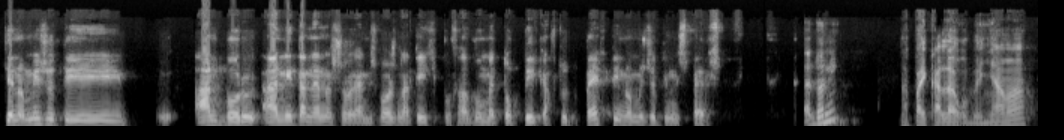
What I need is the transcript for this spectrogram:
και νομίζω ότι ε, αν, μπορού, αν ήταν ένας οργανισμός να τύχει που θα δούμε το peak αυτού του παίχτη, νομίζω ότι είναι η Σπέρς. Αντώνη. Να πάει καλά ο Γουεμπανιάμα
